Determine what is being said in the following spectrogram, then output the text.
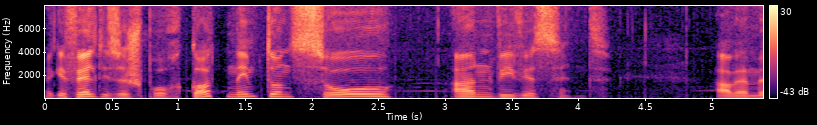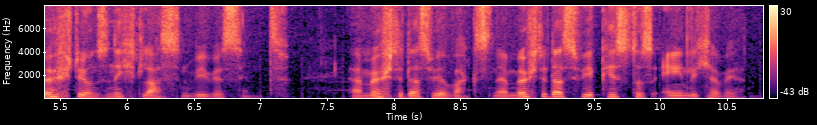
Mir gefällt dieser Spruch, Gott nimmt uns so an, wie wir sind, aber er möchte uns nicht lassen, wie wir sind. Er möchte, dass wir wachsen. Er möchte, dass wir Christus ähnlicher werden.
